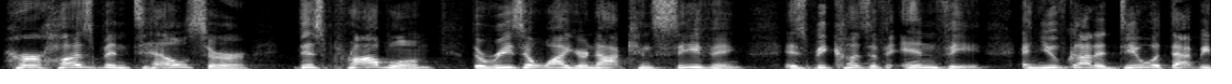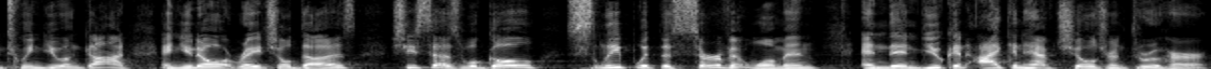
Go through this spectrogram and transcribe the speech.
Her husband tells her this problem, the reason why you're not conceiving is because of envy. And you've got to deal with that between you and God. And you know what Rachel does? She says, Well, go sleep with the servant woman, and then you can I can have children through her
